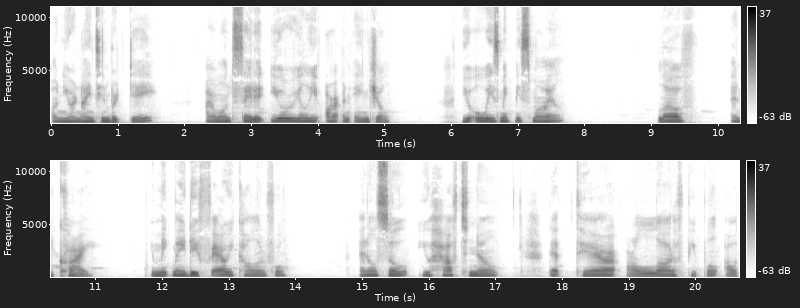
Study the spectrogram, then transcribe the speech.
on your 19th birthday, I want to say that you really are an angel. You always make me smile, love, and cry. You make my day very colorful. And also, you have to know that there are a lot of people out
